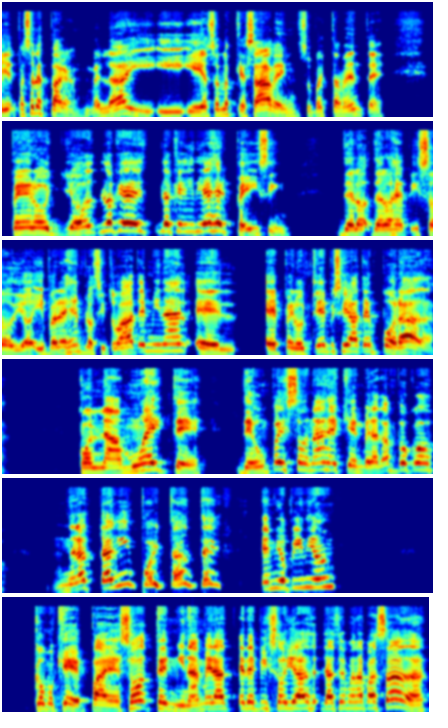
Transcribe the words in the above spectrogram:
eso les pagan, ¿verdad? Y, y, ellos son los que saben, supuestamente. Pero yo lo que, lo que diría es el pacing de, lo, de los episodios. Y por ejemplo, si tú vas a terminar el, el penúltimo episodio de la temporada con la muerte de un personaje que en verdad tampoco era tan importante, en mi opinión, como que para eso terminarme el episodio de la semana pasada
